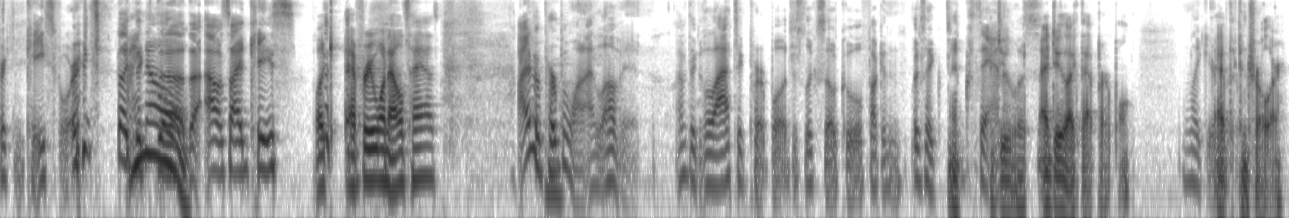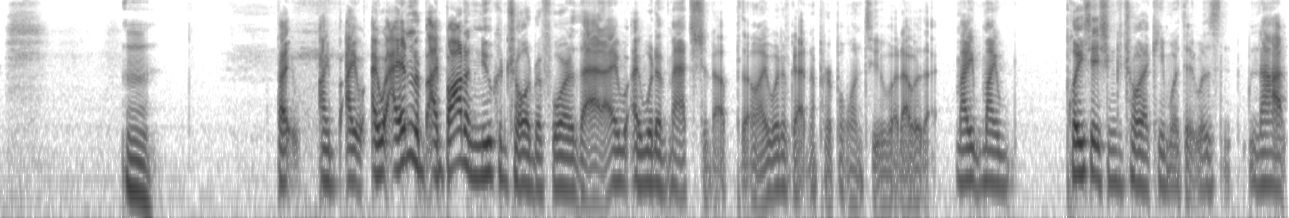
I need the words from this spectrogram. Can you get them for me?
freaking case for it, like I the, know. The, the outside case. Like everyone else has. I have a purple one. I love it. I have the galactic purple. It just looks so cool. Fucking looks like I Thanos. do look, I do like that purple. like your I have the controller. Mm. I, I, I, I ended up I bought a new controller before that. I, I would have matched it up though. I would have gotten a purple one too, but I was my my PlayStation controller that came with it was not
